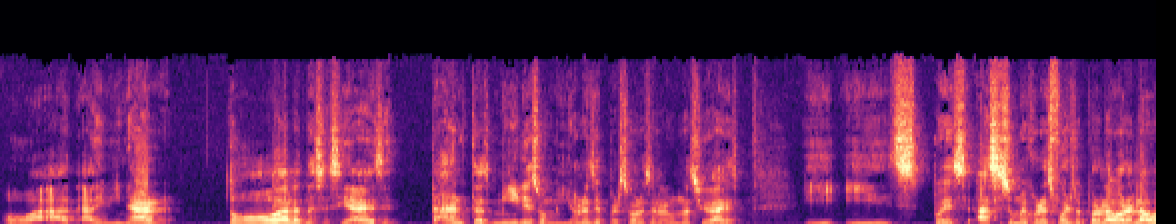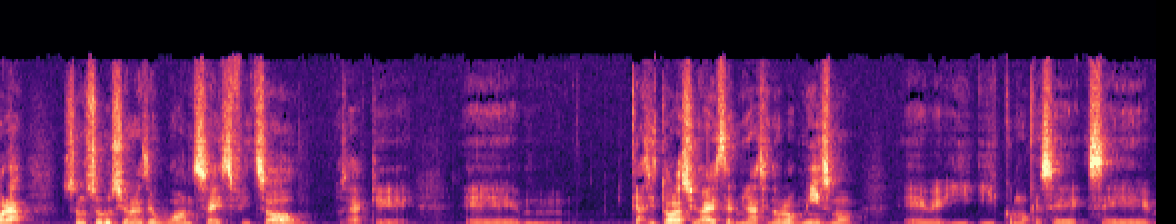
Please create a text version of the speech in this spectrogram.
o adivinar todas las necesidades de tantas miles o millones de personas en algunas ciudades. Y, pues hace su mejor esfuerzo, pero a la hora de la hora son soluciones de one size fits all, o sea que eh, casi todas las ciudades terminan haciendo lo mismo eh, y, como que se, se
